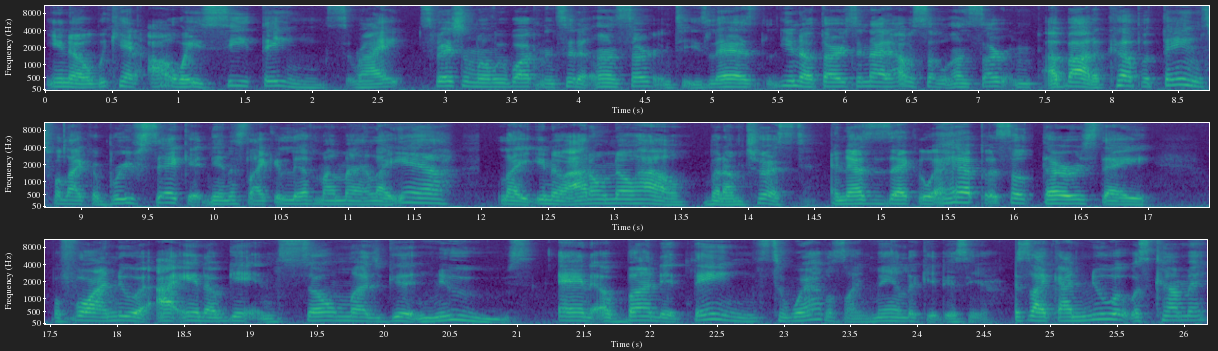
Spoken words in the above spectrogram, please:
You know, we can't always see things, right? Especially when we're walking into the uncertainties. Last, you know, Thursday night, I was so uncertain about a couple things for like a brief second. Then it's like it left my mind, like, yeah, like, you know, I don't know how, but I'm trusting. And that's exactly what happened. So Thursday, before I knew it, I end up getting so much good news and abundant things to where I was like, man, look at this here. It's like I knew it was coming.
